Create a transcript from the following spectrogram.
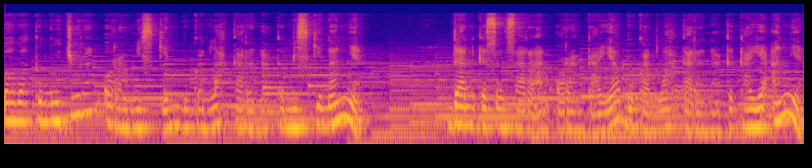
bahwa kemujuran orang miskin bukanlah karena kemiskinannya, dan kesengsaraan orang kaya bukanlah karena kekayaannya.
